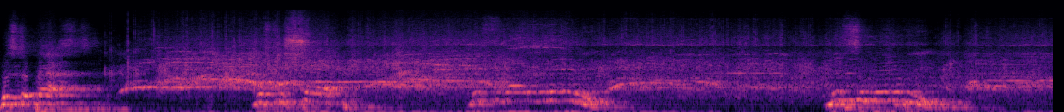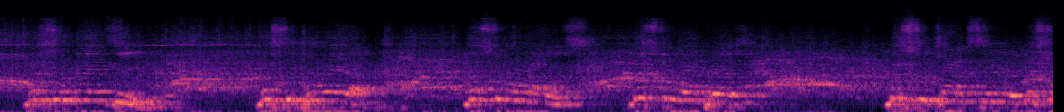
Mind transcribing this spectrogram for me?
Mr. Best, Mr. Sharp, Mr. Mariani, Mr. Murphy, Mr. Manzi, Mr. Correa, Mr. Morales, Mr. Lopez. Jackson, and Mr.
